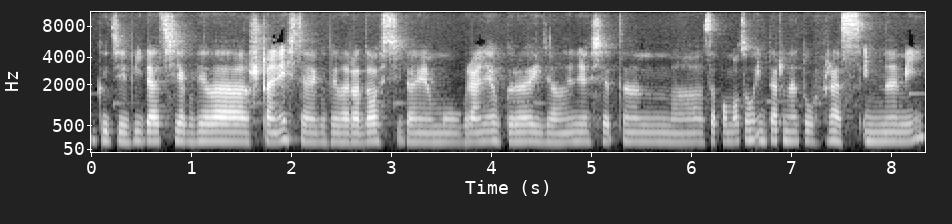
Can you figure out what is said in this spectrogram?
gdzie widać, jak wiele szczęścia, jak wiele radości daje mu granie w gry i dzielenie się tym e, za pomocą internetu wraz z innymi.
